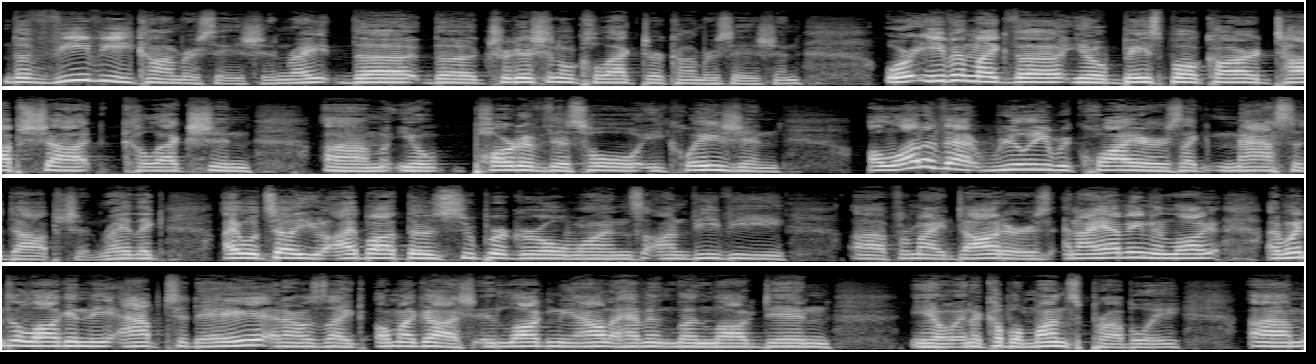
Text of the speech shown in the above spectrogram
the VeVe conversation, right? The the traditional collector conversation, or even like the you know baseball card Top Shot collection, um, you know, part of this whole equation a lot of that really requires like mass adoption, right? Like I will tell you, I bought those Supergirl ones on VeVe uh, for my daughters, and I haven't even logged. I went to log in the app today, and I was like, oh my gosh, it logged me out. I haven't been logged in you know, in a couple months probably. Um,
